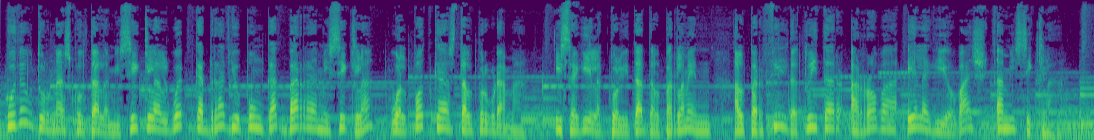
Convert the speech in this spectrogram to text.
Podeu tornar a escoltar l'Hemicicle al web catradio.cat barra hemicicle o al podcast del programa i seguir l'actualitat del Parlament al perfil de Twitter arroba L-hemicicle.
